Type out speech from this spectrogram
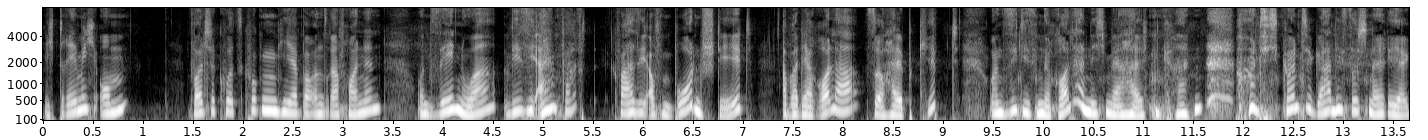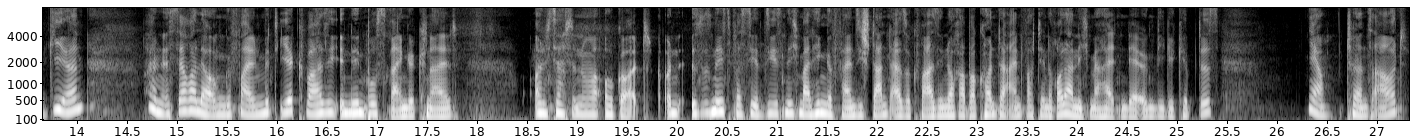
Ich drehe mich um, wollte kurz gucken hier bei unserer Freundin und sehe nur, wie sie einfach quasi auf dem Boden steht, aber der Roller so halb kippt und sie diesen Roller nicht mehr halten kann und ich konnte gar nicht so schnell reagieren. Und dann ist der Roller umgefallen, mit ihr quasi in den Bus reingeknallt. Und ich dachte nur, oh Gott. Und es ist nichts passiert. Sie ist nicht mal hingefallen. Sie stand also quasi noch, aber konnte einfach den Roller nicht mehr halten, der irgendwie gekippt ist. Ja, turns out,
